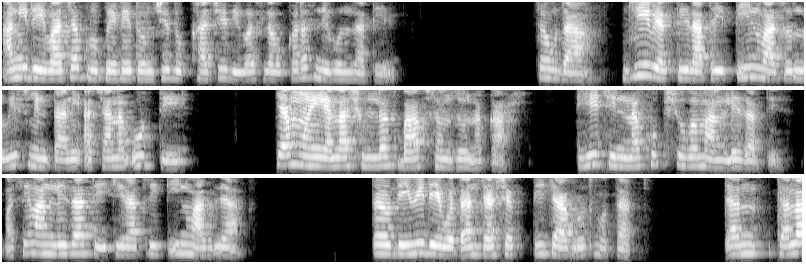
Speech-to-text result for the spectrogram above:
आणि देवाच्या कृपेने तुमचे दुःखाचे दिवस लवकरच निघून जातील. चौदा. जी व्यक्ती रात्री तीन वाजून वीस मिनिटांनी अचानक उठते त्यामुळे याला क्षुल्लक बाब समजू नका. हे चिन्ह खूप शुभ मानले जाते. असे मानले जाते की रात्री तीन वाजल्या तर देवी देवतांच्या शक्ती जागृत होतात. त्यां त्याला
